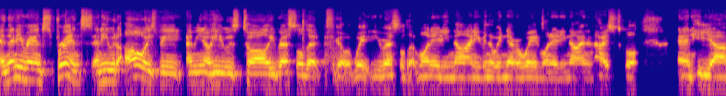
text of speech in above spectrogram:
And then he ran sprints, and he would always be. I mean, you know, he was tall. He wrestled at I forget what weight. He wrestled at 189, even though he never weighed 189 in high school. And he uh,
